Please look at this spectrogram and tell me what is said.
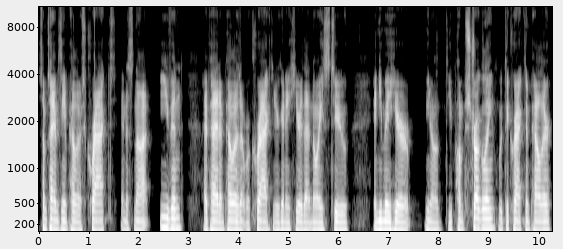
Sometimes the impeller is cracked and it's not even. I've had impellers that were cracked and you're going to hear that noise too. And you may hear, you know, the pump struggling with the cracked impeller.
